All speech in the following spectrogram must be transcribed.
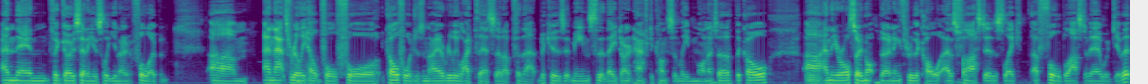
and then the go setting is you know full open. Um, and that's really helpful for coal forges and i really liked their setup for that because it means that they don't have to constantly monitor the coal uh, and they're also not burning through the coal as fast as like a full blast of air would give it.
